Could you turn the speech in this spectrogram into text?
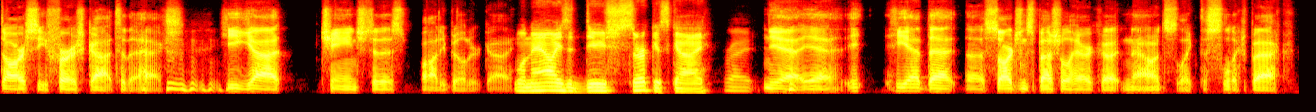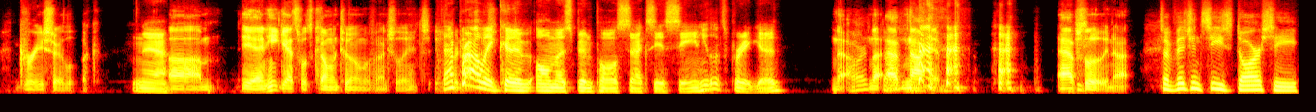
Darcy first got to the hex. he got change to this bodybuilder guy. Well, now he's a douche circus guy. Right. Yeah, yeah. It, he had that uh, sergeant special haircut. Now it's like the slicked back greaser look. Yeah. Um. Yeah, and he gets what's coming to him eventually. It's, it's that probably could have almost been Paul's sexiest scene. He looks pretty good. No, not, not him. Absolutely not. So Vision sees Darcy,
